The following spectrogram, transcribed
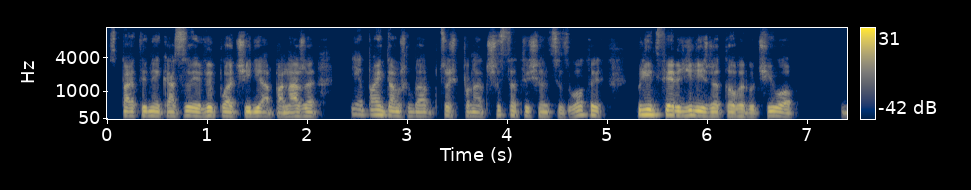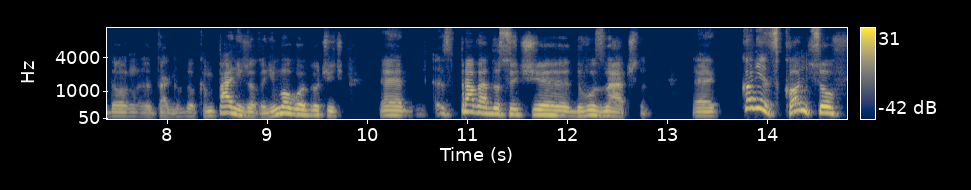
z partyjnej kasy wypłacili apanarze, nie pamiętam, chyba coś ponad 300 tysięcy złotych. Później twierdzili, że to wróciło do, tak, do kampanii, że to nie mogło wrócić. E, Sprawa dosyć e, dwuznaczna. E, Koniec końców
